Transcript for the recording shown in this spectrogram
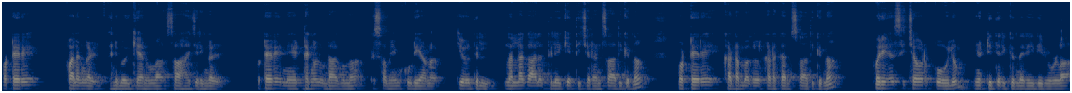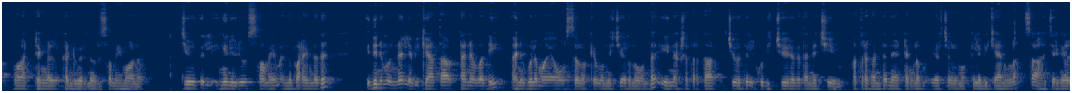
ഒട്ടേറെ ഫലങ്ങൾ അനുഭവിക്കാനുള്ള സാഹചര്യങ്ങൾ ഒട്ടേറെ നേട്ടങ്ങൾ ഉണ്ടാകുന്ന ഒരു സമയം കൂടിയാണ് ജീവിതത്തിൽ നല്ല കാലത്തിലേക്ക് എത്തിച്ചേരാൻ സാധിക്കുന്ന ഒട്ടേറെ കടമ്പകൾ കടക്കാൻ സാധിക്കുന്ന പരിഹസിച്ചവർ പോലും ഞെട്ടിത്തിരിക്കുന്ന രീതിയിലുള്ള മാറ്റങ്ങൾ കണ്ടുവരുന്ന ഒരു സമയമാണ്. ജീവിതത്തിൽ ഇങ്ങനെയൊരു സമയം എന്ന് പറയുന്നത് ഇതിനു മുന്നേ ലഭിക്കാത്ത ഒട്ടനവധി അനുകൂലമായ അവസ്ഥകളൊക്കെ വന്നു ചേർന്നുകൊണ്ട് ഈ നക്ഷത്രക്കാർ ജീവിതത്തിൽ കുതിച്ചുയരുക തന്നെ ചെയ്യും. അത്ര കണ്ട് നേട്ടങ്ങളും ഉയർച്ചകളും ഒക്കെ ലഭിക്കാനുള്ള സാഹചര്യങ്ങൾ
